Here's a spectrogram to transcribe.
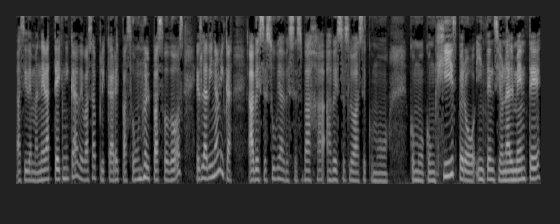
así de manera técnica, de vas a aplicar el paso uno, el paso dos, es la dinámica. A veces sube, a veces baja, a veces lo hace como, como con gis, pero intencionalmente,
